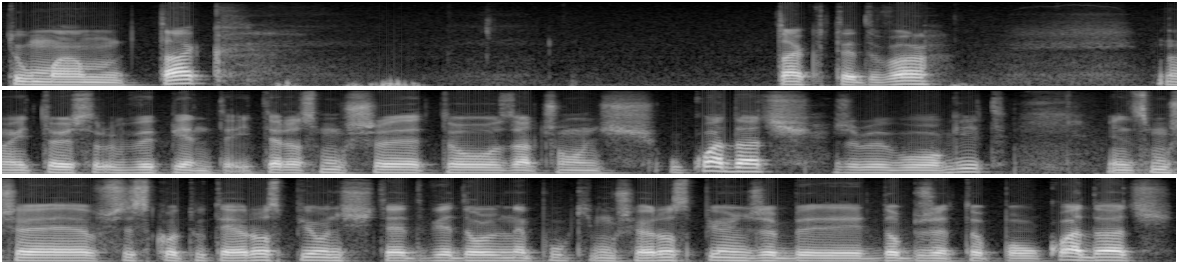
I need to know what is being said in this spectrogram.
Tu mam tak, tak te dwa. No i to jest wypięte. I teraz muszę to zacząć układać, żeby było git. Więc muszę wszystko tutaj rozpiąć. Te dwie dolne półki muszę rozpiąć, żeby dobrze to poukładać.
